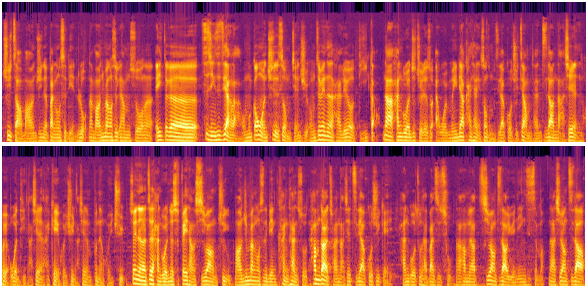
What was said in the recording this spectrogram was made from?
去找马文君的办公室联络。那马文君办公室跟他们说呢，哎，这个事情是这样啦，我们公文确实是我们检举，我们这边呢还留有底稿。那韩国人就觉得说，哎，我们一定要看一下你送什么资料过去，这样我们才能知道哪些人会有问题，哪些人还可以回去，哪些人不能回去。所以呢，这韩国人就是非常希望去马文君办公室那边看看，说他们到底传哪一些资料过去给韩国驻台办事处。那他们要希望知道原因是什么。那希望知道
